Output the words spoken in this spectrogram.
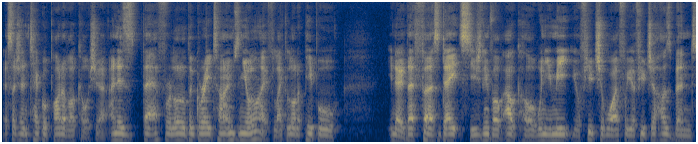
It's such an integral part of our culture and is there for a lot of the great times in your life. Like a lot of people, you know, their first dates usually involve alcohol. When you meet your future wife or your future husband,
